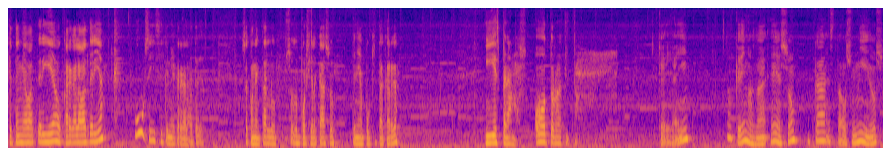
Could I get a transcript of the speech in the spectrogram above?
que tenga batería o carga la batería. Uh sí sí tenía carga la batería. Vamos a conectarlo solo por si acaso tenía poquita carga. Y esperamos otro ratito. Ahí. Ok nos da eso. Acá Estados Unidos.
